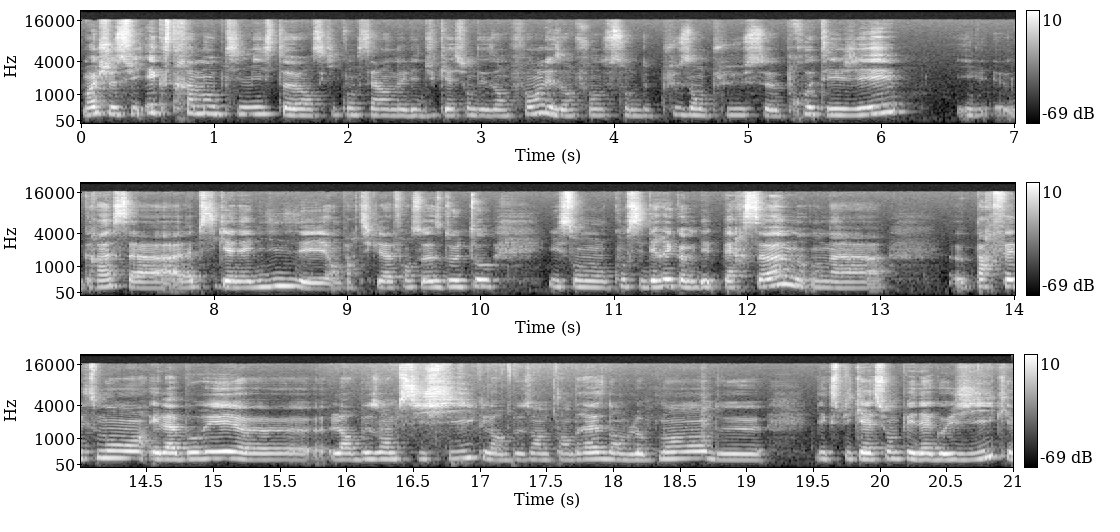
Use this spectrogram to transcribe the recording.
Moi, je suis extrêmement optimiste en ce qui concerne l'éducation des enfants. Les enfants sont de plus en plus euh, protégés. Ils- grâce à, la psychanalyse et en particulier à Françoise Dolto, ils sont considérés comme des personnes. On a euh, parfaitement élaboré euh, leurs besoins psychiques, leurs besoins de tendresse, d'enveloppement, de, d'explication pédagogique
